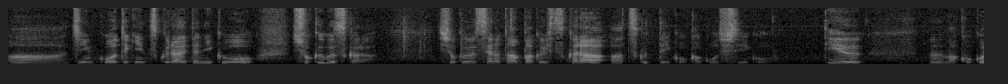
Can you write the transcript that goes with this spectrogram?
あ人工的に作られた肉を植物から植物性のタンパク質からあ作っていこう加工していこうっていう、まあ、試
